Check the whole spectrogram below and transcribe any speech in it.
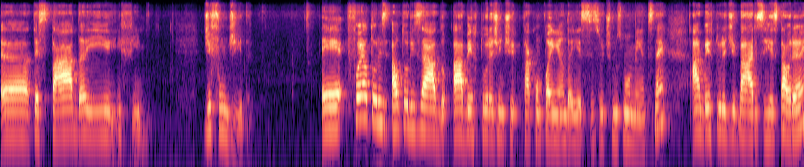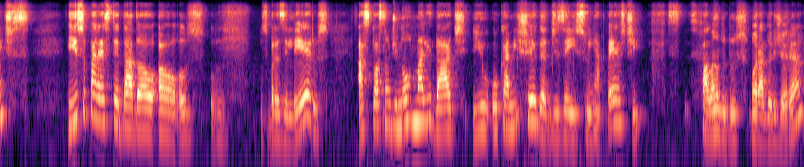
uh, testada e, enfim, difundida. É, foi autorizado a abertura, a gente está acompanhando aí esses últimos momentos, né? A abertura de bares e restaurantes. Isso parece ter dado ao, ao, aos, brasileiros a situação de normalidade. E o, o chega a dizer isso em A Peste, falando dos moradores de Orã,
